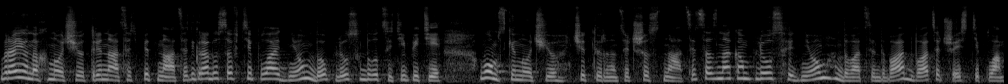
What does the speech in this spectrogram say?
В районах ночью 13-15 градусов тепла, днем до плюс 25. В Омске ночью 14-16 со знаком плюс, днем 22-26 тепла.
